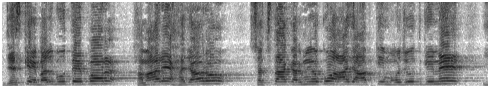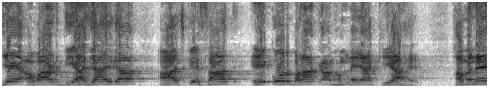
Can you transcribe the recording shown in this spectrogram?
जिसके बलबूते पर हमारे हज़ारों स्वच्छता कर्मियों को आज आपकी मौजूदगी में ये अवार्ड दिया जाएगा। आज के साथ एक और बड़ा काम हमने यहाँ किया है। हमने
